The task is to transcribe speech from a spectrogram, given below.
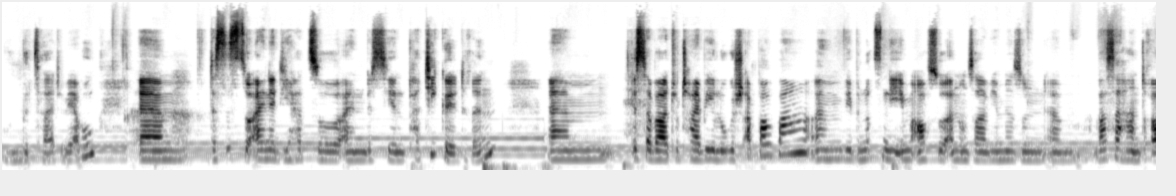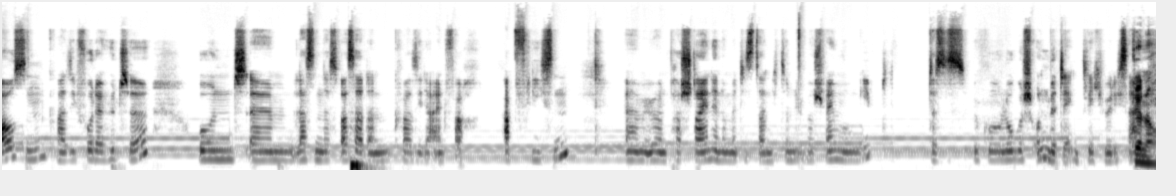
Unbezahlte Werbung. Ähm, das ist so eine, die hat so ein bisschen Partikel drin. Ähm, ist aber total biologisch abbaubar. Ähm, wir benutzen die eben auch so an unserer, wir haben ja so einen ähm, Wasserhahn draußen, quasi vor der Hütte und ähm, lassen das Wasser dann quasi da einfach abfließen ähm, über ein paar Steine, damit es da nicht so eine Überschwemmung gibt das ist ökologisch unbedenklich, würde ich sagen. Genau.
